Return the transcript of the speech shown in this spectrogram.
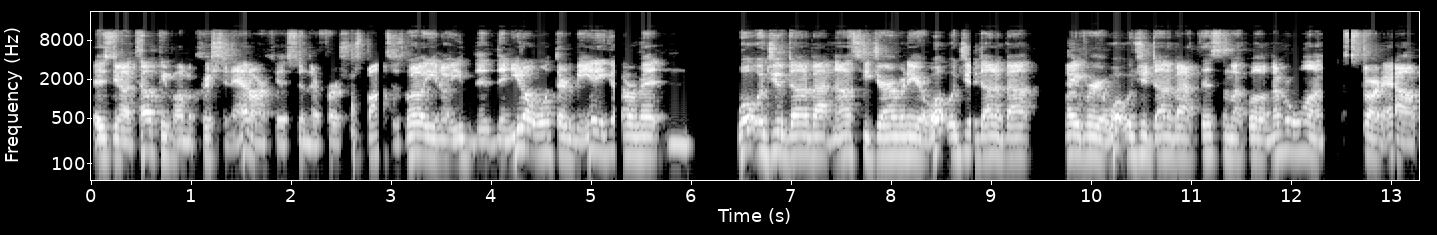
Is you know I tell people I'm a Christian anarchist, and their first response is, "Well, you know, you, then you don't want there to be any government, and what would you have done about Nazi Germany, or what would you have done about slavery, or what would you done about this?" I'm like, "Well, number one, start out,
